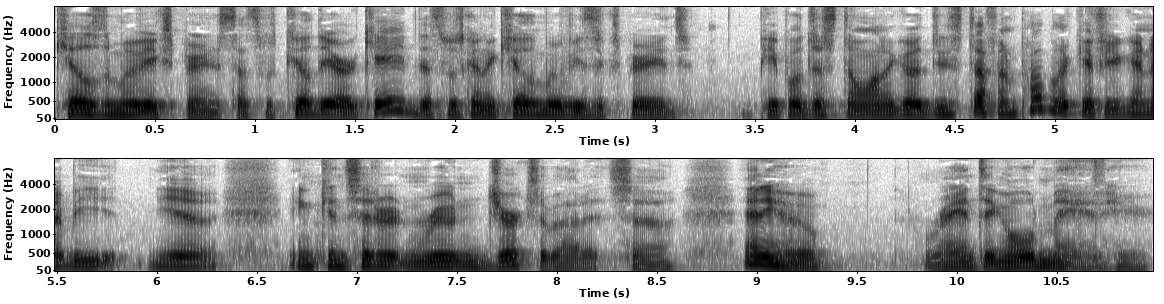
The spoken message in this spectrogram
kills the movie experience. That's what killed the arcade. That's what's going to kill the movie's experience. People just don't want to go do stuff in public if you're going to be you know, inconsiderate and rude and jerks about it. So, anywho, ranting old man here.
